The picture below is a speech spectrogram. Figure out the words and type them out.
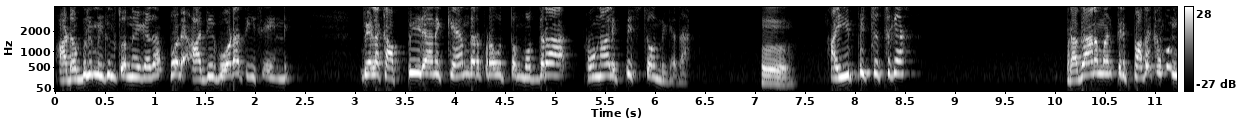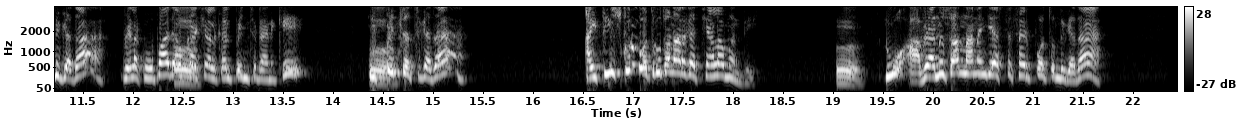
ఆ డబ్బులు మిగులుతున్నాయి కదా పోనీ అది కూడా తీసేయండి. వీళ్ళకి అప్పియడానికి కేంద్ర ప్రభుత్వం ముద్ర రుణాలు ఇప్పిస్తోంది కదా. అవి ఇప్పించచ్చుగా ప్రధానమంత్రి పథకం ఉంది కదా వీళ్ళకి ఉపాధి అవకాశాలు కల్పించడానికి ఇప్పించచ్చు కదా. అవి తీసుకుని బతుకుతున్నారు కదా చాలామంది. నువ్వు అవి అనుసంధానం చేస్తే సరిపోతుంది కదా?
